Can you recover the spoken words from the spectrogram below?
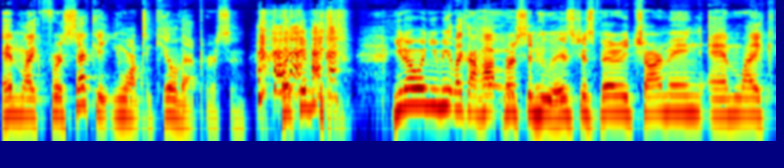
And like for a second, you want to kill that person. Like, if, you know, when you meet like a hot person who is just very charming and like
